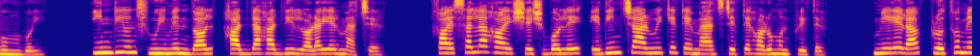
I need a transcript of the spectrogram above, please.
মুম্বই। ইন্ডিয়ান্স উইমেন দল হাড্ডাহাড্ডি লড়াইয়ের ম্যাচের। ফয়সালা হয় শেষ বলে এদিন চার উইকেটে ম্যাচ জেতে হরমনপ্রীতের। মেয়েরা প্রথমে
